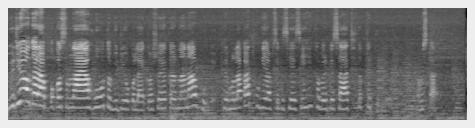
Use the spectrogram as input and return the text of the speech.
वीडियो अगर आपको पसंद आया हो तो वीडियो को लाइक और शेयर करना ना भूलें। फिर मुलाकात होगी आपसे किसी ऐसी ही खबर के साथ तब तक नमस्कार।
